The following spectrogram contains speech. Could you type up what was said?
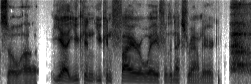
So uh, yeah you can you can fire away for the next round Eric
